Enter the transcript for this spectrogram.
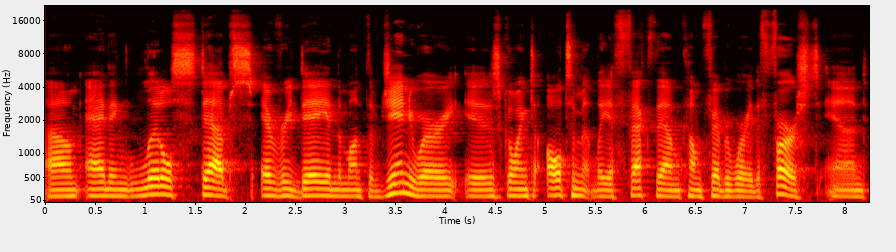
um, adding little steps every day in the month of January is going to ultimately affect them come February the 1st. And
